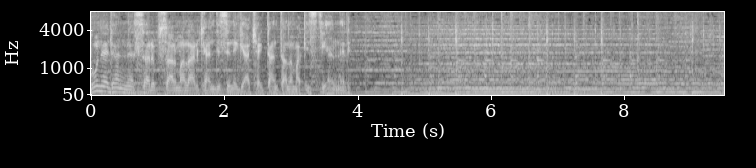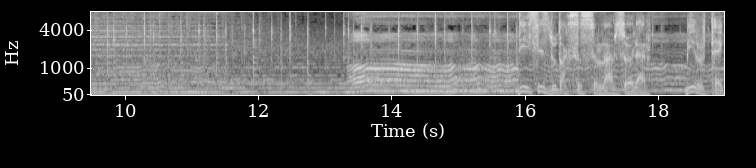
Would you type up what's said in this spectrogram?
Bu nedenle sarıp sarmalar kendisini gerçekten tanımak isteyenleri. Dudaksız sırlar söyler. Bir tek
